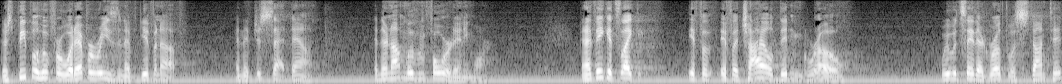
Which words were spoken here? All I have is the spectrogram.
There's people who, for whatever reason, have given up and they've just sat down and they're not moving forward anymore. And I think it's like if a, if a child didn't grow, we would say their growth was stunted,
